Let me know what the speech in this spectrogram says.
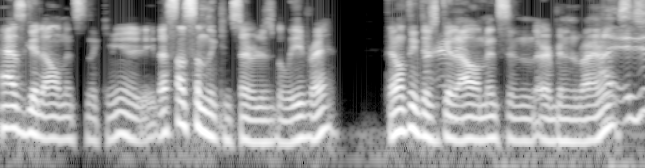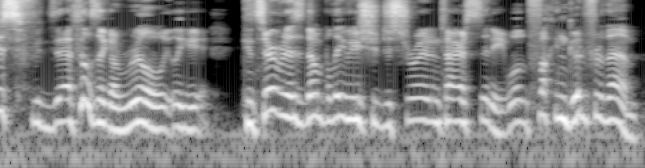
has good elements in the community. That's not something conservatives believe, right? They don't think there's good elements in urban I, it just that feels like a real like conservatives don't believe you should destroy an entire city. Well, fucking good for them.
